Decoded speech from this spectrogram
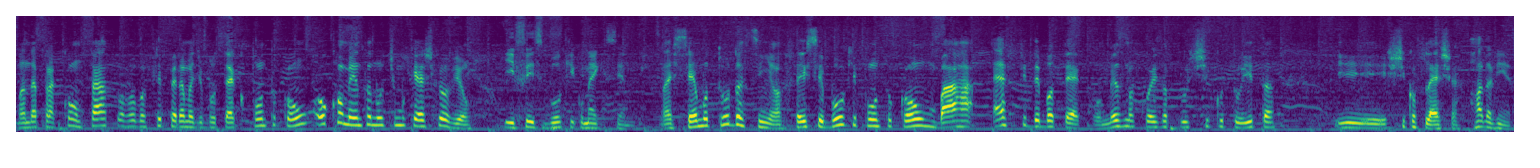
Manda pra contato arroba fliperamadeboteco.com ou comenta no último cast que ouviu. E Facebook, como é que sendo? Nós temos tudo assim, ó. facebook.com barra fdboteco. Mesma coisa pro Chico Twitter e Chico Flecha. Roda a vinheta.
